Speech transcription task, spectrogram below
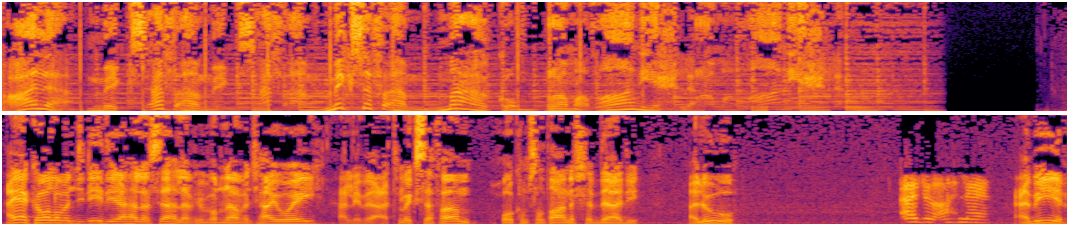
على Mix FM. Mix FM. Mix FM. معكم رمضان يحلى. رمضان يحلى حياكم الله من جديد يا أهلا وسهلا في برنامج Highway على إذاعة Mix FM أخوكم سلطان الشدادي. ألو. ألو اهلين عبير.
